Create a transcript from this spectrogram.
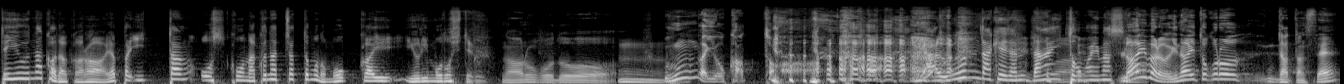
ていう中だから、やっぱり一旦おこうなくなっちゃったものをもう一回揺り戻してる、なるほど、うん。運が良かった。いや、運だけじゃないと思いますよ。ライバルがいないところだったんですね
